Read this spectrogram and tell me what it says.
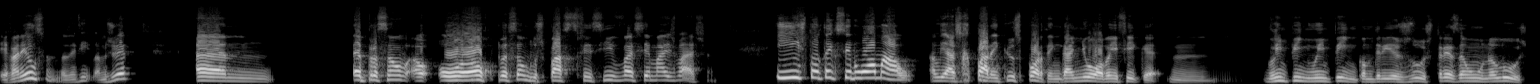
Evanilson, mas enfim, vamos ver. Um, a pressão ou a ocupação do espaço defensivo vai ser mais baixa. E isto não tem que ser bom ou mau. Aliás, reparem que o Sporting ganhou ao Benfica hum, limpinho, limpinho, como diria Jesus, 3 a 1 na luz,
